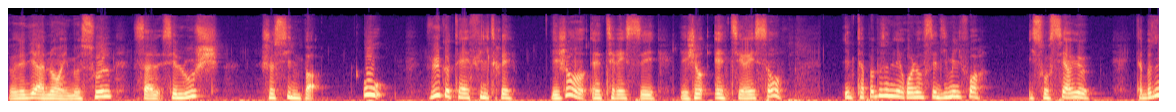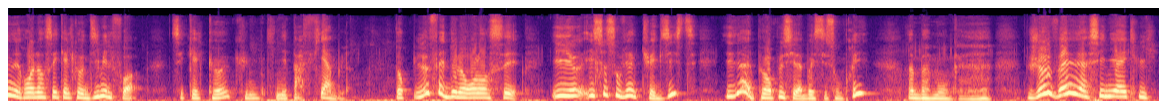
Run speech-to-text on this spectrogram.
il va te dire, ah non, il me saoule, c'est louche, je signe pas. Ou, vu que tu as filtré les gens intéressés, les gens intéressants, tu n'as pas besoin de les relancer dix mille fois. Ils sont sérieux. Tu as besoin de relancer quelqu'un dix mille fois. C'est quelqu'un qui n'est pas fiable. Donc le fait de le relancer, il, se souvient que tu existes, il dit, ah, en plus il a baissé son prix, ah ben mon je vais signer avec lui.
